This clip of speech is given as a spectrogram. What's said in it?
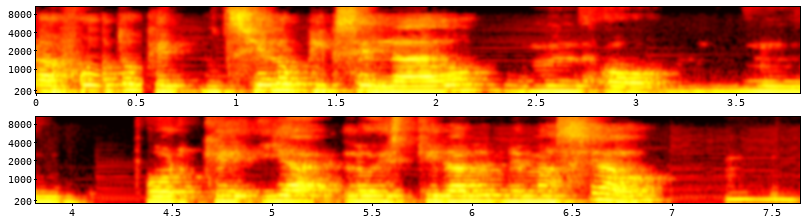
una foto que un cielo pixelado mm, o mm, porque ya lo estiraron demasiado, Ujú.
